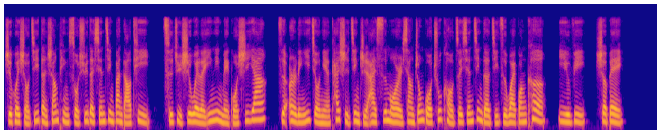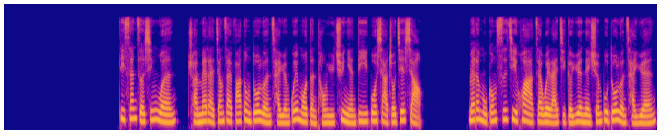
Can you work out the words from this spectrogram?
智慧手机等商品所需的先进半导体，此举是为了因应美国施压，自二零一九年开始禁止艾斯摩尔向中国出口最先进的极紫外光刻 （EUV） 设备。第三则新闻，传 Meta 将在发动多轮裁员，规模等同于去年第一波，下周揭晓。Meta 母公司计划在未来几个月内宣布多轮裁员，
